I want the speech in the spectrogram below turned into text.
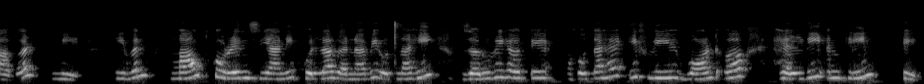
our meal even mouth को रिंस यानी खुला करना भी उतना ही ज़रूरी होते, होता है if we want a healthy and clean teeth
